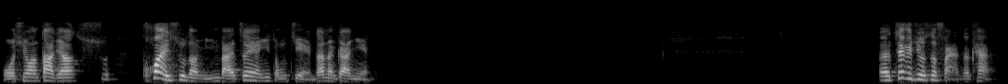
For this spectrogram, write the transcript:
我希望大家是快速的明白这样一种简单的概念，呃，这个就是反着看。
